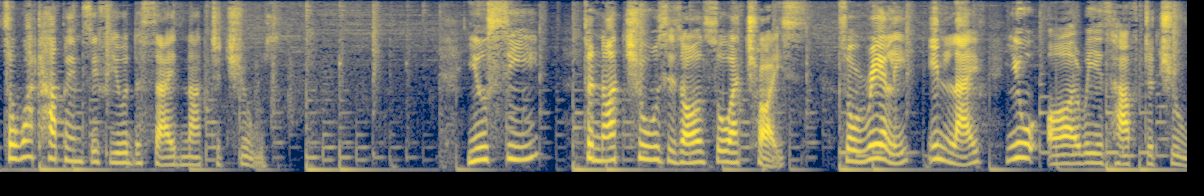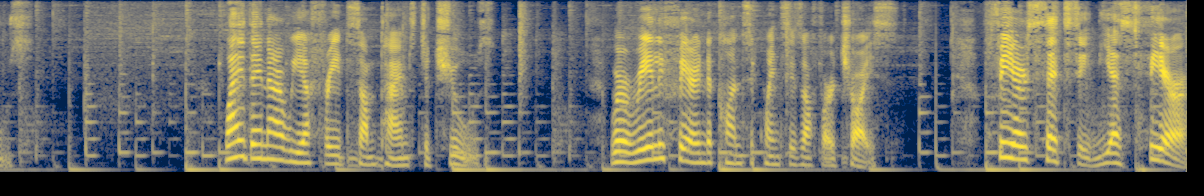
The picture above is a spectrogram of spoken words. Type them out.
So, what happens if you decide not to choose? You see, to not choose is also a choice. So, really, in life, you always have to choose. Why then are we afraid sometimes to choose? We're really fearing the consequences of our choice. Fear sets in. Yes, fear.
